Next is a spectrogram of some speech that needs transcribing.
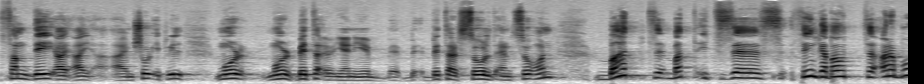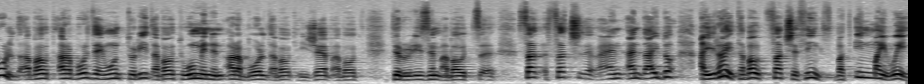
someday. I, I I'm sure it will more more better better sold and so on. But but it's a thing about Arab world. About Arab world, they want to read about women in Arab world, about hijab, about terrorism, about uh, su- such. And, and I don't. I write about such things, but in my way,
